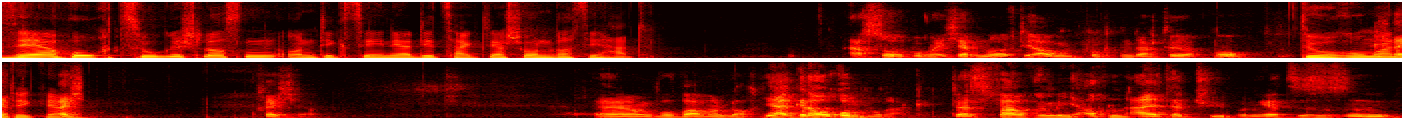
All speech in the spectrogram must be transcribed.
sehr hoch zugeschlossen und die Xenia, die zeigt ja schon, was sie hat. Ach so, guck mal, ich habe nur auf die Augen geguckt und dachte, oh, Du Romantiker. Frecher. Ähm, wo waren wir noch? Ja, genau, Rumburak. Das war für mich auch ein alter Typ und jetzt ist es ein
